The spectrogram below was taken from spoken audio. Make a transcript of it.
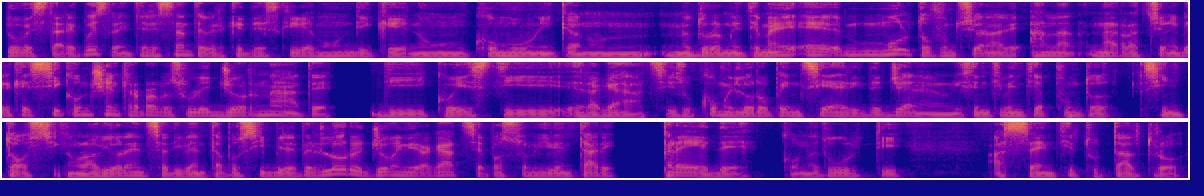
dove stare. Questo è interessante perché descrive mondi che non comunicano naturalmente, ma è molto funzionale alla narrazione perché si concentra proprio sulle giornate di questi ragazzi, su come i loro pensieri degenerano, i sentimenti appunto si intossicano, la violenza diventa possibile per loro e giovani ragazze possono diventare prede con adulti assenti e tutt'altro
